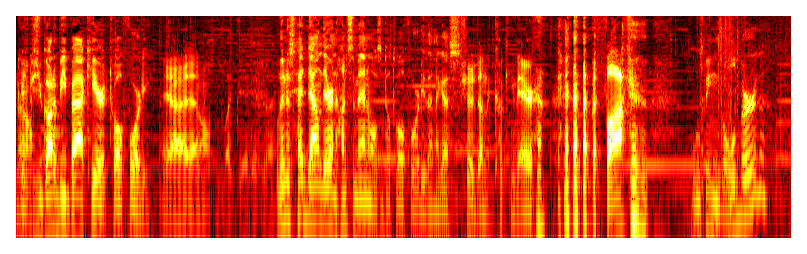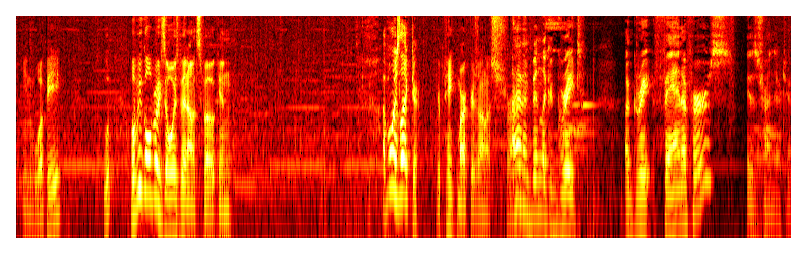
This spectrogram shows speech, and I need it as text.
No. Because you got to be back here at 1240. Yeah, I, I don't like the idea of that. Well, then just head down there and hunt some animals until 1240. Then I guess. Should have done the cooking there. Fuck. Whooping Goldberg. You mean Whoopi? Whoop. Whoopi Goldberg's always been outspoken. I've always liked her. Your pink marker's on a shrine. I haven't been like a great, a great fan of hers. There's a shrine there too.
